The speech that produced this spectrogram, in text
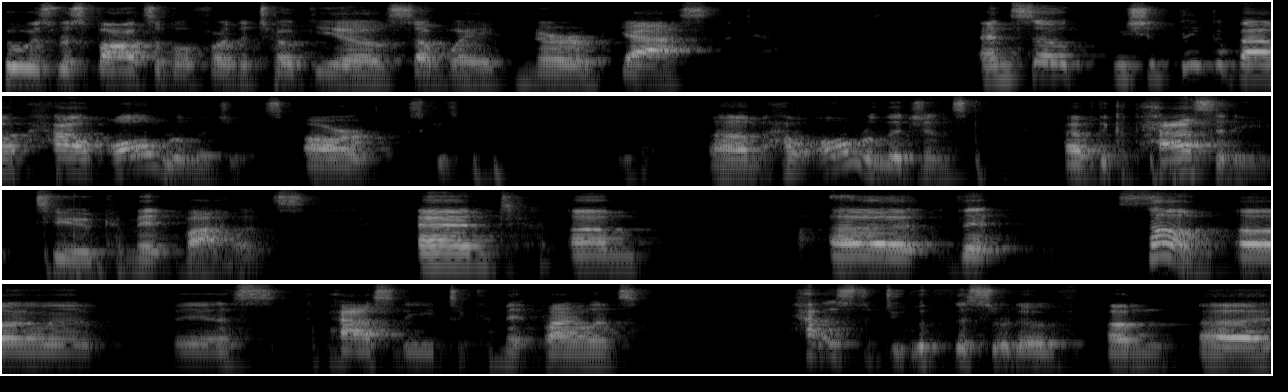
who was responsible for the Tokyo subway nerve gas attack. And so we should think about how all religions are, excuse me, um, how all religions have the capacity to commit violence, and um, uh, that some of this capacity to commit violence has to do with the sort of um, uh,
